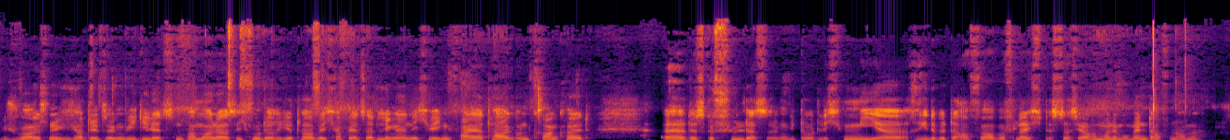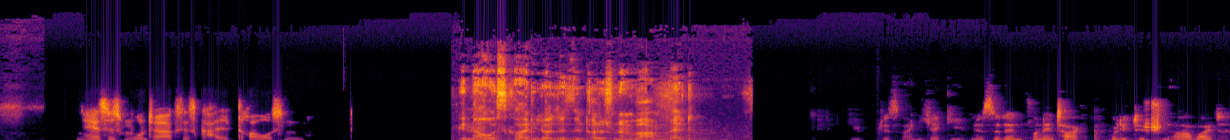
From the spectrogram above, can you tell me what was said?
Ich weiß nicht, ich hatte jetzt irgendwie die letzten paar Male, als ich moderiert habe, ich habe jetzt seit länger nicht wegen Feiertage und Krankheit äh, das Gefühl, dass irgendwie deutlich mehr Redebedarf war, aber vielleicht ist das ja auch immer eine Momentaufnahme. Ja, es ist Montag, es ist kalt draußen. Genau, es ist kalt, die Leute sind alle schon im warmen Bett. Gibt es eigentlich Ergebnisse denn von den Tagen der politischen Arbeit?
